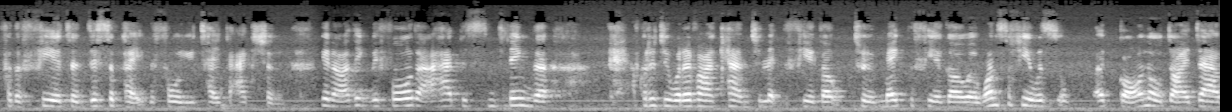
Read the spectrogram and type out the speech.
for the fear to dissipate before you take action. You know, I think before that I had this thing that I've got to do whatever I can to let the fear go, to make the fear go away. Once the fear was uh, gone or died down,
